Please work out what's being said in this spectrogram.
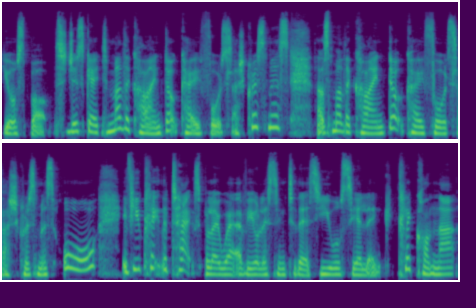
your spot. So just go to motherkind.co forward slash Christmas. That's motherkind.co forward slash Christmas. Or if you click the text below wherever you're listening to this, you will see a link. Click on that,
